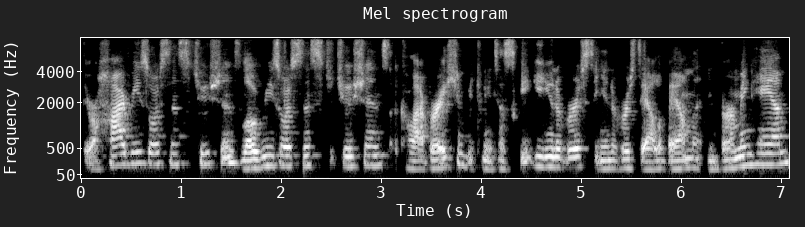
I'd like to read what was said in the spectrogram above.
There are high resource institutions, low resource institutions, a collaboration between Tuskegee University, University of Alabama, and Birmingham.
